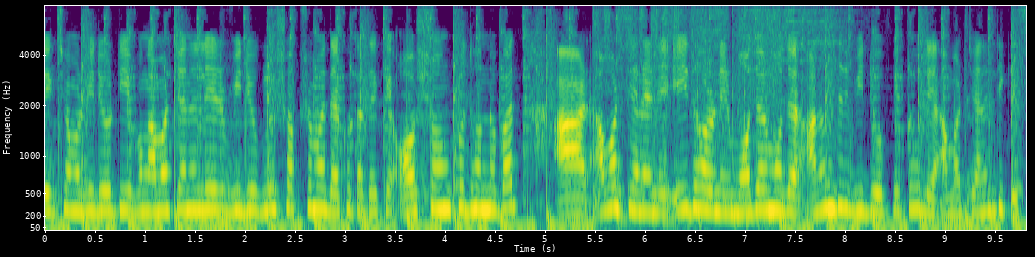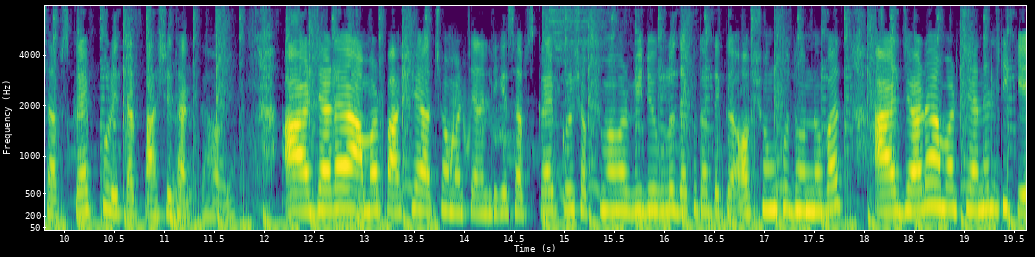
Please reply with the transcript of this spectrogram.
দেখছ আমার ভিডিওটি এবং আমার চ্যানেলের ভিডিওগুলো সবসময় দেখো, তাদেরকে অসংখ্য ধন্যবাদ। আর আমার চ্যানেলে এই ধরনের মজার মজার আনন্দের ভিডিও পেতে হলে আমার চ্যানেলটিকে সাবস্ক্রাইব করে তার পাশে থাকতে হবে। আর যারা আমার পাশে আছো, আমার চ্যানেলটিকে সাবস্ক্রাইব করে সবসময় আমার ভিডিওগুলো দেখো, তাদেরকে অসংখ্য ধন্যবাদ। আর যারা আমার চ্যানেলটিকে,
